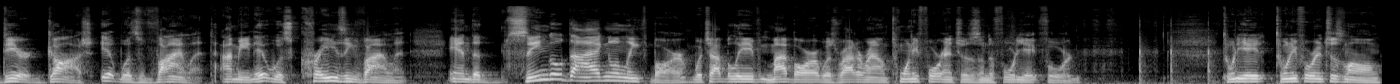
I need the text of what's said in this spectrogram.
dear gosh, it was violent. I mean, it was crazy violent. And the single diagonal link bar, which I believe my bar was right around 24 inches in the 48 Ford, 28, 24 inches long,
